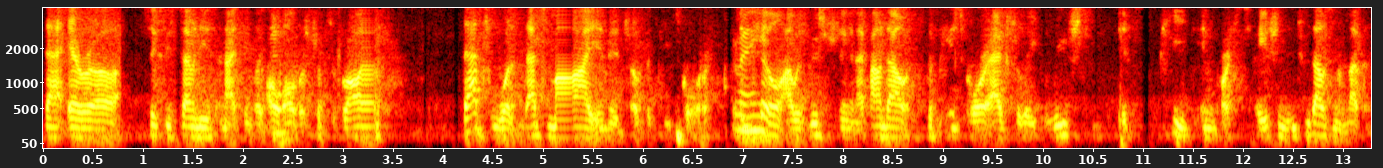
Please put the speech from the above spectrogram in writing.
that era, 60s, 70s, and I think like oh, all those trips abroad. That's what that's my image of the Peace Corps. Right. Until I was researching and I found out the Peace Corps actually reached its peak in participation in 2011.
